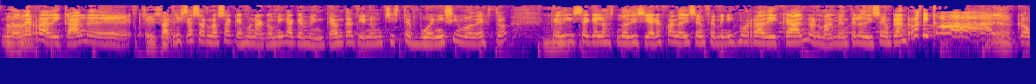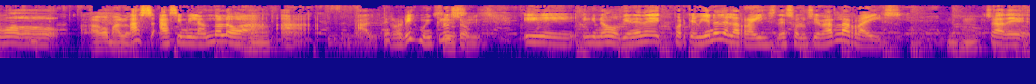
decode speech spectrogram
no Ajá. de radical. De, Sí, sí. Patricia Sornosa, que es una cómica que me encanta, tiene un chiste buenísimo de esto, Mm. que dice que los noticiarios cuando dicen feminismo radical, normalmente lo dicen en plan radical, como Algo malo. as- asimilándolo a- al terrorismo incluso. Sí, Y, y no, viene de, porque viene de la raíz, de solucionar la raíz. O sea, de,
